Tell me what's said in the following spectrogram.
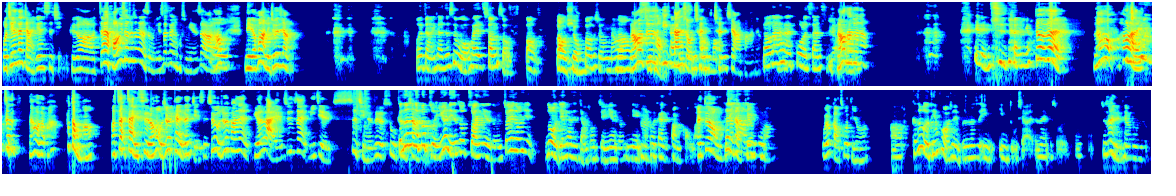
我今天在讲一件事情，比如说啊，在黄绿色就是那个什么颜色变成什么颜色啊，然后哦你的话，你就是这样，我讲一下，就是我会双手抱抱胸抱胸，然然后后然后就是一单手撑撑下巴这样，然后大概过了三十秒，然后他就这样，一脸期待样，对不对？然后后来这，然后我说啊，不懂吗？啊，再再一次，然后我就会开始在解释，所以我就会发现，原来就是在理解事情的这个速度可是那上个不准，因为你是说专业的东西，专业东西，如果我今天开始讲说检验的东西，你也嗯会开始放空啊。哎，对啊，我们不是讲天赋吗？我有搞错题吗？啊，可是我的天赋好像也不是那是硬硬读下来的，那也不是我的天赋，就是那你的天赋是什么？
